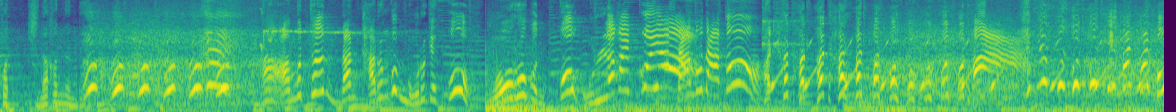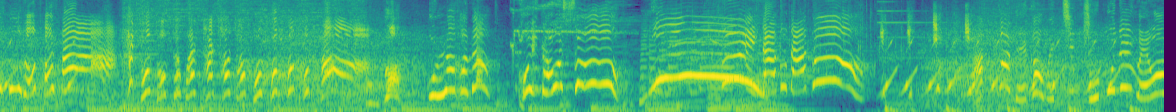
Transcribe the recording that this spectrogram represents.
뭐가 지나갔는데 아 아무튼 난 다른 건 모르겠고 워룹은 꼭 올라갈 거야. 나도 나도. 어 올라가나? 거의 다 왔어. 와 나도 나도. 아까 내가 외친 주문을 외워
